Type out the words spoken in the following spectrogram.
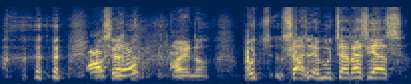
o sea, bueno, sale, muchas gracias.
